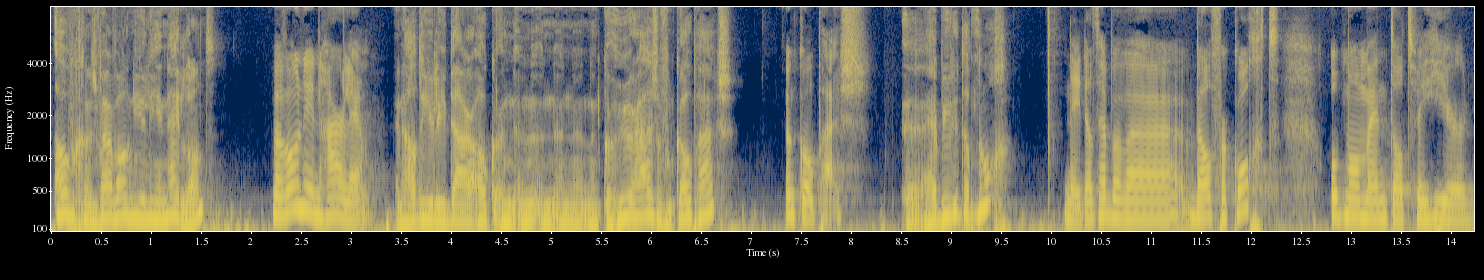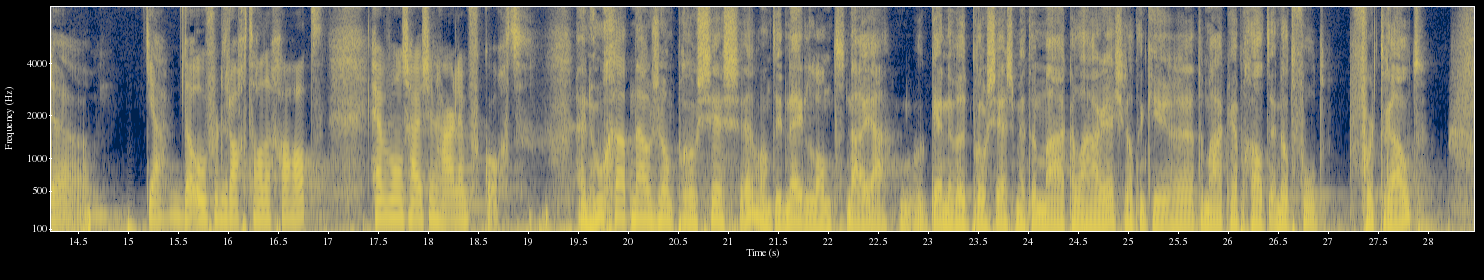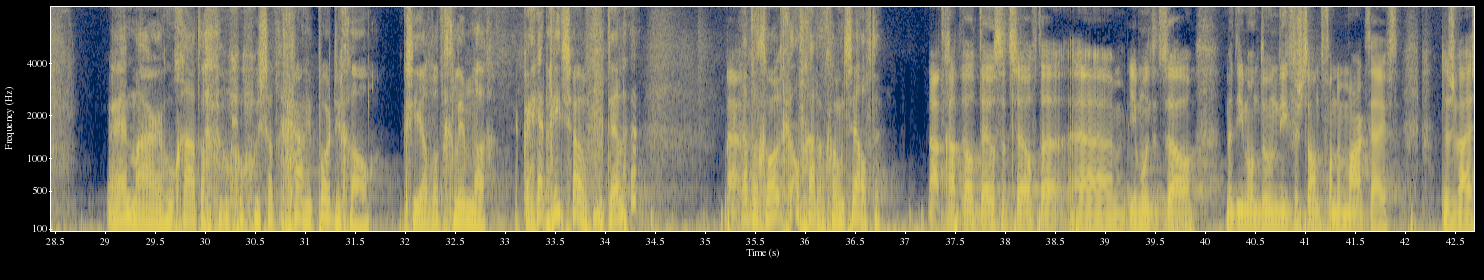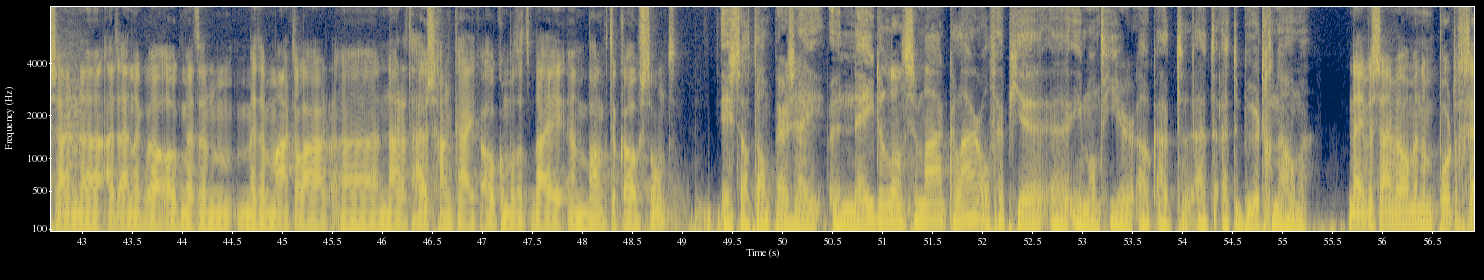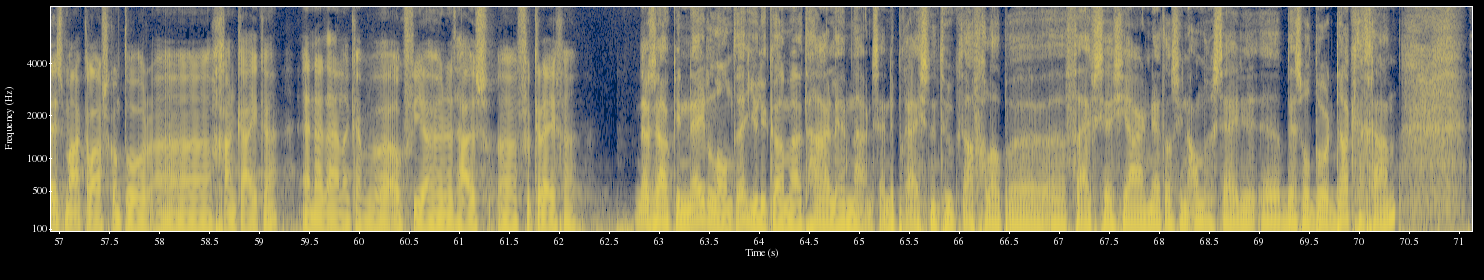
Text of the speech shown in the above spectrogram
Overigens, waar woonden jullie in Nederland? We woonden in Haarlem. En hadden jullie daar ook een, een, een, een huurhuis of een koophuis? Een koophuis. Uh, hebben jullie dat nog? Nee, dat hebben we wel verkocht op het moment dat we hier de, ja, de overdracht hadden gehad. Hebben we ons huis in Haarlem verkocht. En hoe gaat nou zo'n proces? Hè? Want in Nederland, nou ja, kennen we het proces met een makelaar. Hè? Als je dat een keer uh, te maken hebt gehad en dat voelt vertrouwd. Hè? Maar hoe, gaat dat, hoe is dat gegaan in Portugal? Ik zie al wat glimlach. Kan jij er iets over vertellen? Nou, gaat het gewoon, of gaat het gewoon hetzelfde? Nou, het gaat wel deels hetzelfde. Uh, je moet het wel met iemand doen die verstand van de markt heeft. Dus wij zijn uh, uiteindelijk wel ook met een, met een makelaar uh, naar het huis gaan kijken. Ook omdat het bij een bank te koop stond. Is dat dan per se een Nederlandse makelaar? Of heb je uh, iemand hier ook uit, uit, uit de buurt genomen? Nee, we zijn wel met een Portugees makelaarskantoor gaan kijken. En uiteindelijk hebben we ook via hun het huis verkregen. Nou zou ik in Nederland, hè, jullie komen uit Haarlem. Nou, zijn de prijzen natuurlijk de afgelopen uh, vijf, zes jaar, net als in andere steden, uh, best wel door het dak gegaan.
